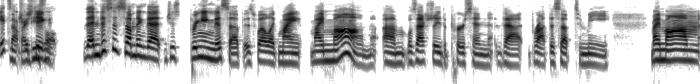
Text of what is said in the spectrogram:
It's not by default. And this is something that just bringing this up as well like my my mom um was actually the person that brought this up to me. My mom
